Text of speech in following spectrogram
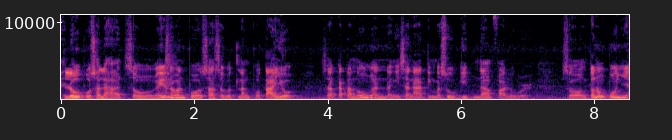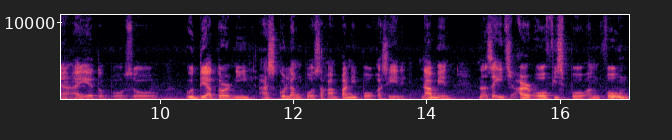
Hello po sa lahat. So ngayon naman po sasagot lang po tayo sa katanungan ng isa nating masugid na follower. So ang tanong po niya ay ito po. So good day attorney, ask ko lang po sa company po kasi namin nasa HR office po ang phone.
